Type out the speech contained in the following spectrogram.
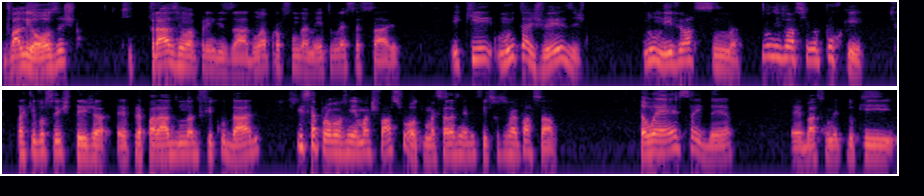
valiosas, que trazem um aprendizado, um aprofundamento necessário. E que, muitas vezes, no nível acima. No nível acima, por quê? Para que você esteja é, preparado na dificuldade. E se a prova vier mais fácil, ótimo. Mas se ela vier difícil, você vai passar. Então, é essa a ideia é, basicamente do que,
